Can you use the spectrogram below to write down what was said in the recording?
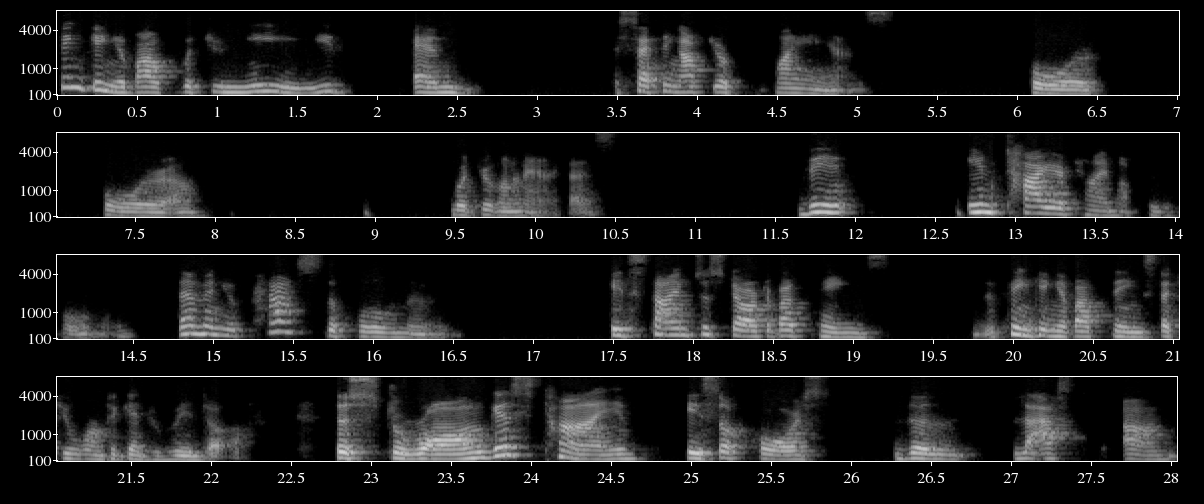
thinking about what you need and setting up your plans for for uh, what you're going to manifest. The entire time up to the full moon. Then when you pass the full moon, it's time to start about things, thinking about things that you want to get rid of. The strongest time is, of course, the last um,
